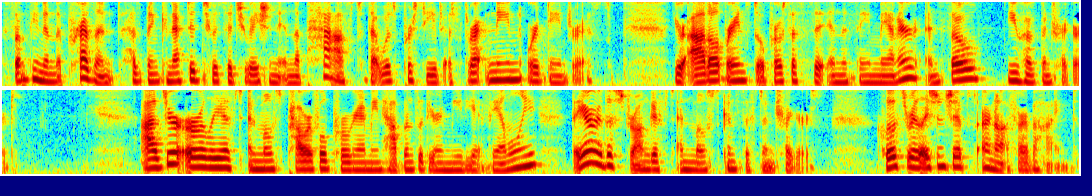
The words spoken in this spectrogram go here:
something in the present has been connected to a situation in the past that was perceived as threatening or dangerous. Your adult brain still processes it in the same manner, and so you have been triggered. As your earliest and most powerful programming happens with your immediate family, they are the strongest and most consistent triggers. Close relationships are not far behind.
